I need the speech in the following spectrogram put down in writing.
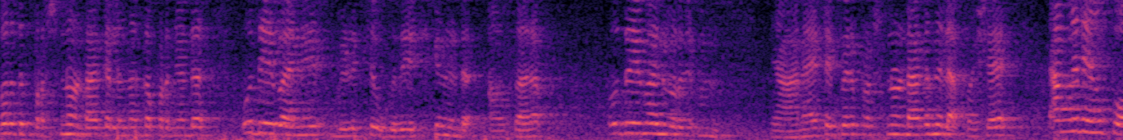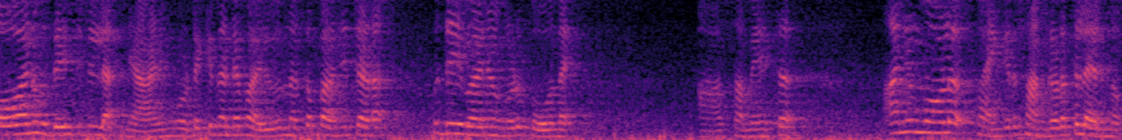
വെറുതെ പ്രശ്നം ഉണ്ടാക്കല്ലെന്നൊക്കെ പറഞ്ഞുകൊണ്ട് ഉദയഭാനെ വിളിച്ച് ഉപദേശിക്കുന്നുണ്ട് അവസാനം. ഉദയഭാൻ പറഞ്ഞു "ഉം, ഞാനായിട്ട് ഇപ്പൊ ഒരു പ്രശ്നം ഉണ്ടാക്കുന്നില്ല. പക്ഷെ അങ്ങനെ അങ്ങ് പോവാനും ഉദ്ദേശിച്ചിട്ടില്ല. ഞാൻ ഇങ്ങോട്ടേക്ക് തന്നെ വരുമെന്നൊക്കെ പറഞ്ഞിട്ടാണ് ഉദയഭാനും അങ്ങോട്ട് പോകുന്നത് ആ സമയത്ത് അനുമോൾ ഭയങ്കര സങ്കടത്തിലായിരുന്നു.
